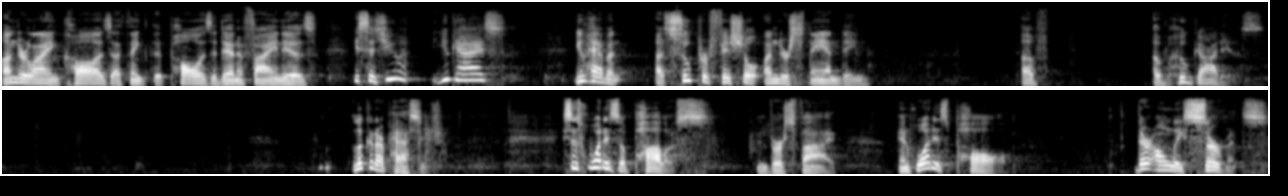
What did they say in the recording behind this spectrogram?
underlying cause I think that Paul is identifying is he says, You, you guys, you have an, a superficial understanding of, of who God is. Look at our passage. He says, What is Apollos? in verse 5. And what is Paul? They're only servants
